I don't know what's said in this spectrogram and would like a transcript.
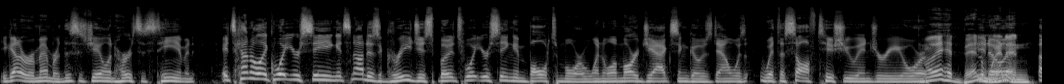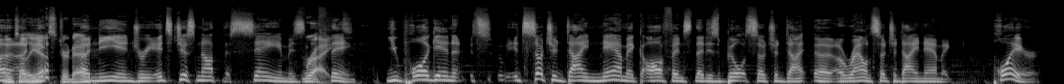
you got to remember this is Jalen Hurts' team, and it's kind of like what you're seeing. It's not as egregious, but it's what you're seeing in Baltimore when Lamar Jackson goes down with with a soft tissue injury or well, they had been you know, winning a, a, until a yesterday. Knee, a knee injury. It's just not the same as right. the thing. You plug in. It's such a dynamic offense that is built such a di- uh, around such a dynamic player,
